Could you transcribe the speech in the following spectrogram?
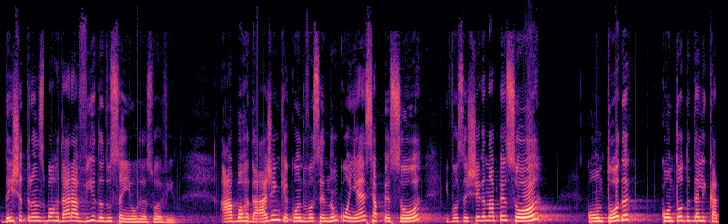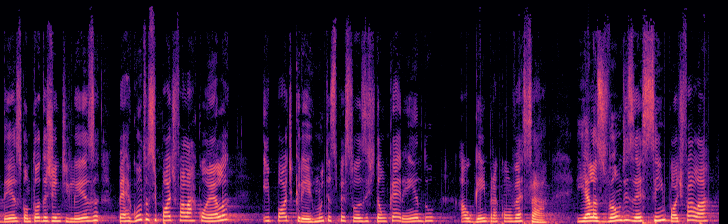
deixa transbordar a vida do Senhor da sua vida. A abordagem, que é quando você não conhece a pessoa e você chega na pessoa com toda, com toda delicadeza, com toda gentileza, pergunta se pode falar com ela e pode crer. Muitas pessoas estão querendo alguém para conversar. E elas vão dizer sim, pode falar.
